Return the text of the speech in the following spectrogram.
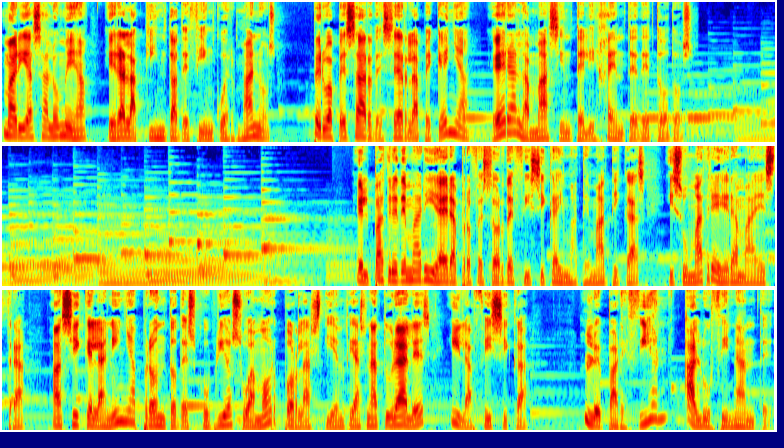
María Salomea era la quinta de cinco hermanos, pero a pesar de ser la pequeña, era la más inteligente de todos. El padre de María era profesor de física y matemáticas y su madre era maestra, así que la niña pronto descubrió su amor por las ciencias naturales y la física. Le parecían alucinantes.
